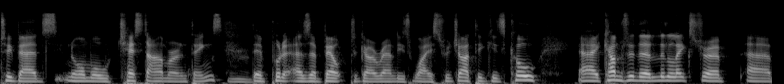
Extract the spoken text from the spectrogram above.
Two Bad's normal chest armor and things, Hmm. they've put it as a belt to go around his waist, which I think is cool. Uh, it comes with a little extra uh,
